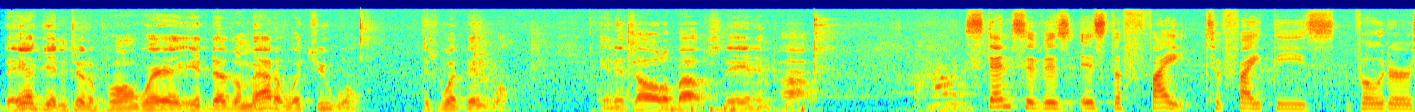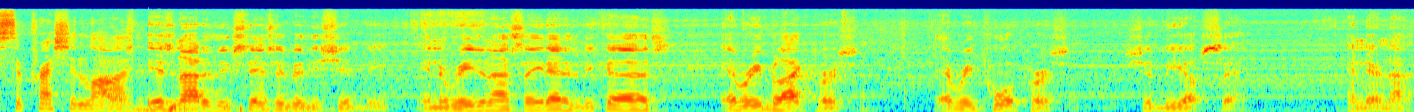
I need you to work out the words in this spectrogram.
they are getting to the point where it doesn't matter what you want, it's what they want and it's all about staying in power. How extensive is, is the fight to fight these voter suppression laws? It's not as extensive as it should be. And the reason I say that is because every black person, every poor person should be upset, and they're not.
